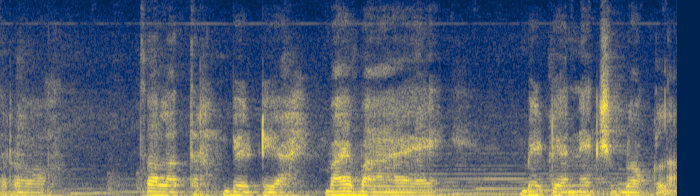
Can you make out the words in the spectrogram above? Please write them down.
तर चला तर भेटूया. Bye bye. भेटूया नेक्स्ट ब्लॉकला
